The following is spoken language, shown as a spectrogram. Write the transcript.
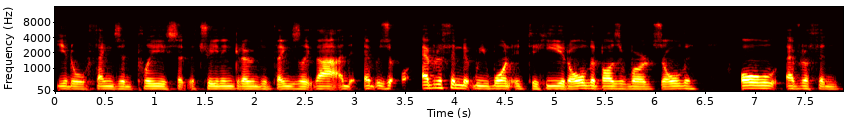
you know, things in place at the training ground and things like that. And it was everything that we wanted to hear, all the buzzwords, all the all everything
